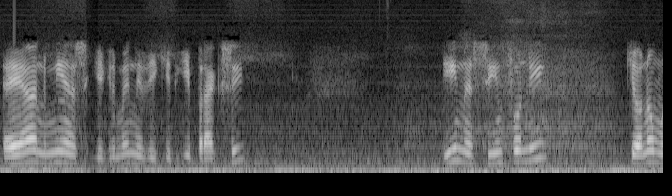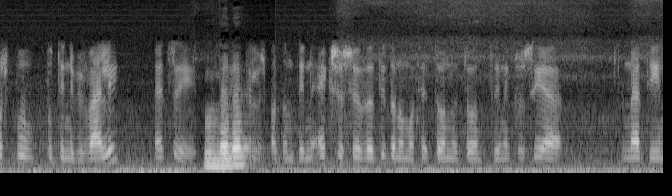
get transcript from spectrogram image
εάν μια συγκεκριμένη διοικητική πράξη είναι σύμφωνη και ο νόμος που, που την επιβάλλει, έτσι, Ναι, ναι. τέλος πάντων την εξουσιοδοτεί τον, νομοθε- τον, τον, την εξουσία να την,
